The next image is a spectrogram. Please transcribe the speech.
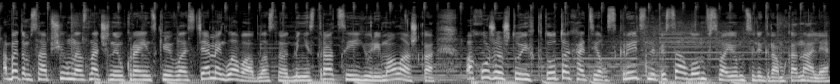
Об этом сообщил назначенный украинскими властями глава областной администрации Юрий Малашко. Похоже, что их кто-то хотел скрыть, написал он в своем телеграм-канале.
